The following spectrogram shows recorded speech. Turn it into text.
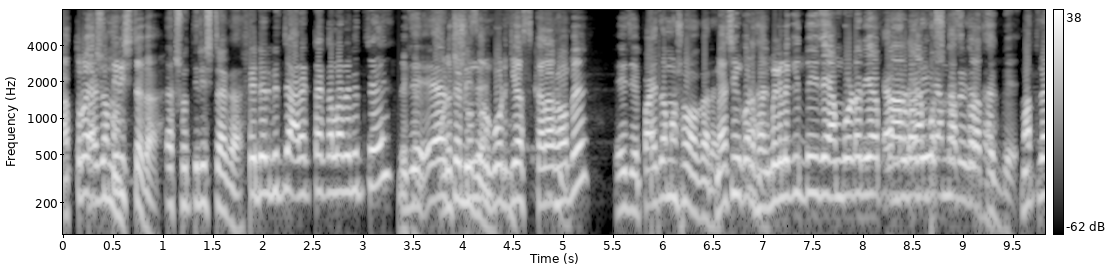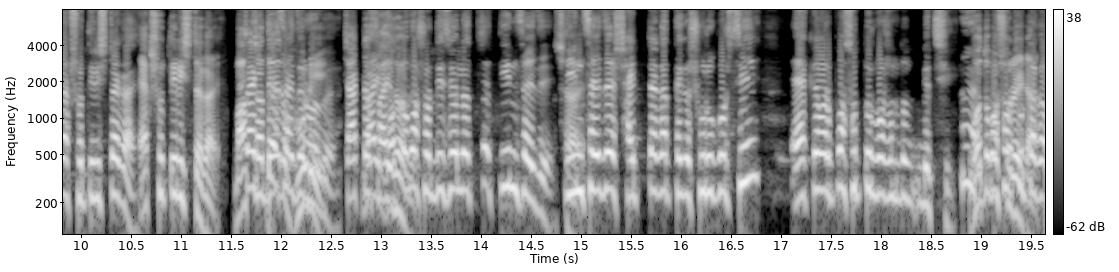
মাত্র একশো পায়জামা। তিরিশ টাকা। একশো তিরিশ টাকা। এটার ভিতরে আরেকটা কালারের ভিতরে যে একটা ডিজাইন গর্জিয়াস কালার হবে। এই যে পায়জামা সহকারে। ম্যাচিং করা থাকবে এগুলো কিন্তু এই যে এমব্রয়ডারি আপনার কাজ করা থাকবে। মাত্র একশো তিরিশ টাকায়। একশো তিরিশ টাকায়। বাচ্চাদের হুডি চারটা সাইজ গত বছর দিছে হলো তিন সাইজে। তিন সাইজে ষাট টাকা থেকে শুরু করছি একেবারে পঁচাত্তর পর্যন্ত বেচছি। হ্যাঁ, গত বছর এটা? টাকা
